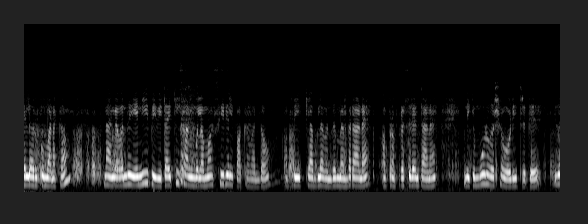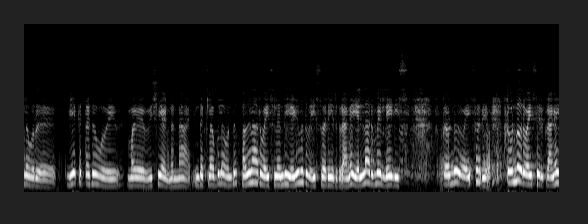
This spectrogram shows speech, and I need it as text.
எல்லோருக்கும் வணக்கம். நாங்கள் வந்து என்இபிவி டைட்டில் சாங் மூலமாக சீரியல் பார்க்க வந்தோம். அப்படி கிளப்பில் வந்து மெம்பரான அப்புறம் பிரசிடெண்ட் இன்றைக்கி மூணு வருஷம் ஓடிட்டுருக்கு. இதில் ஒரு வியக்கத்தகு ம விஷயம் என்னென்னா இந்த கிளப்பில் வந்து பதினாறு வயசுலேருந்து எழுபது வயசு வரை இருக்கிறாங்க. எல்லாருமே லேடிஸ் தொண்ணூறு வயசு வரையும் தொண்ணூறு வயசு இருக்கிறாங்க.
